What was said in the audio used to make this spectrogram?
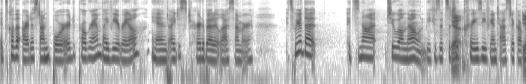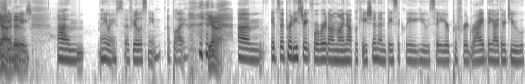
it's called the Artist on Board program by Via Rail, and I just heard about it last summer. It's weird that it's not too well known because it's such Yeah. a crazy, fantastic opportunity. Yeah, it is. Um. Anyway, so if you're listening, apply. Yeah. Um, it's a pretty straightforward online application, and basically, you say your preferred ride. They either do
